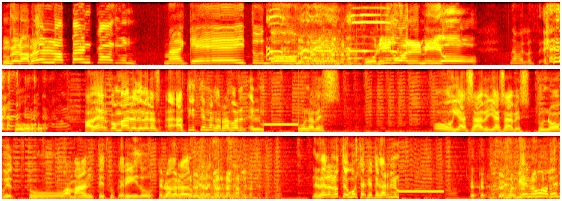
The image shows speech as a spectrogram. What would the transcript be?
Grabé en la penca de un Maguey, tu nombre. unido al mío. No me lo sé. Oh. A ver, comadre, de veras, ¿a, a ti te han agarrado el, el una vez? Oh, ya sabes, ya sabes. Tu novio, tu amante, tu querido, ¿te lo ha agarrado alguna vez? ¿De veras no te gusta que te agarren el ¿Por qué no? A ver.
